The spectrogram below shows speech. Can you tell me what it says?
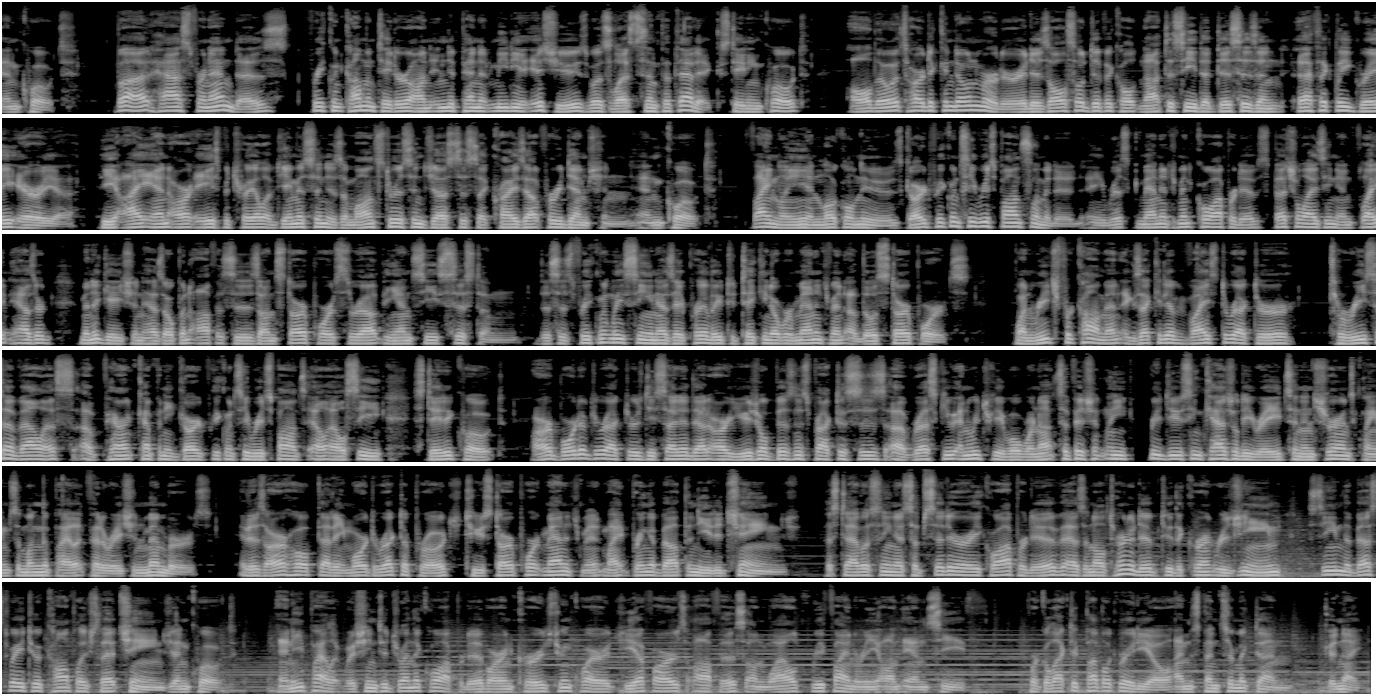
But Has Fernandez, frequent commentator on independent media issues, was less sympathetic, stating, quote, Although it's hard to condone murder, it is also difficult not to see that this is an ethically gray area. The INRA's betrayal of Jameson is a monstrous injustice that cries out for redemption. End quote. Finally, in local news, Guard Frequency Response Limited, a risk management cooperative specializing in flight hazard mitigation, has opened offices on starports throughout the NC system. This is frequently seen as a prelude to taking over management of those starports. When reached for comment, Executive Vice Director Teresa Vallis of parent company Guard Frequency Response LLC stated, quote, our board of directors decided that our usual business practices of rescue and retrieval were not sufficiently reducing casualty rates and insurance claims among the Pilot Federation members. It is our hope that a more direct approach to starport management might bring about the needed change. Establishing a subsidiary cooperative as an alternative to the current regime seemed the best way to accomplish that change. End quote. Any pilot wishing to join the cooperative are encouraged to inquire at GFR's office on Wild Refinery on NC. For Galactic Public Radio, I'm Spencer McDunn. Good night.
